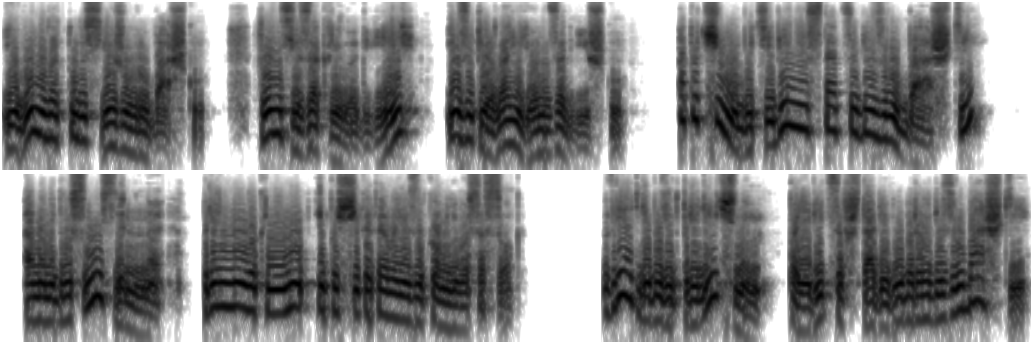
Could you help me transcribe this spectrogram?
и вынул оттуда свежую рубашку. Фэнси закрыла дверь и заперла ее на задвижку. «А почему бы тебе не остаться без рубашки?» Она недвусмысленно прильнула к нему и пощекотала языком его сосок. Вряд ли будет приличным появиться в штабе выборов без рубашки.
